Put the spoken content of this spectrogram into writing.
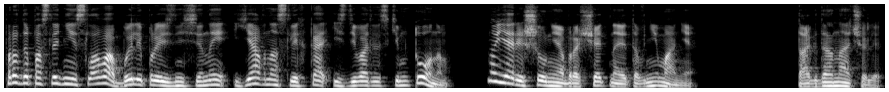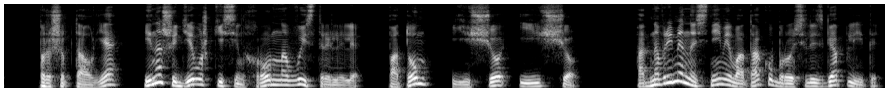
Правда, последние слова были произнесены явно слегка издевательским тоном, но я решил не обращать на это внимания. Тогда начали, прошептал я, и наши девушки синхронно выстрелили, потом еще и еще. Одновременно с ними в атаку бросились гоплиты,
